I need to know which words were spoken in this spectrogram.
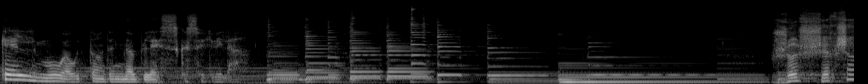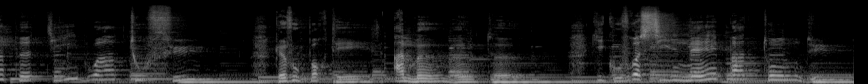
Quel mot a autant de noblesse que celui-là? Je cherche un petit bois touffu que vous portez à mainte, qui couvre s'il n'est pas tondu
